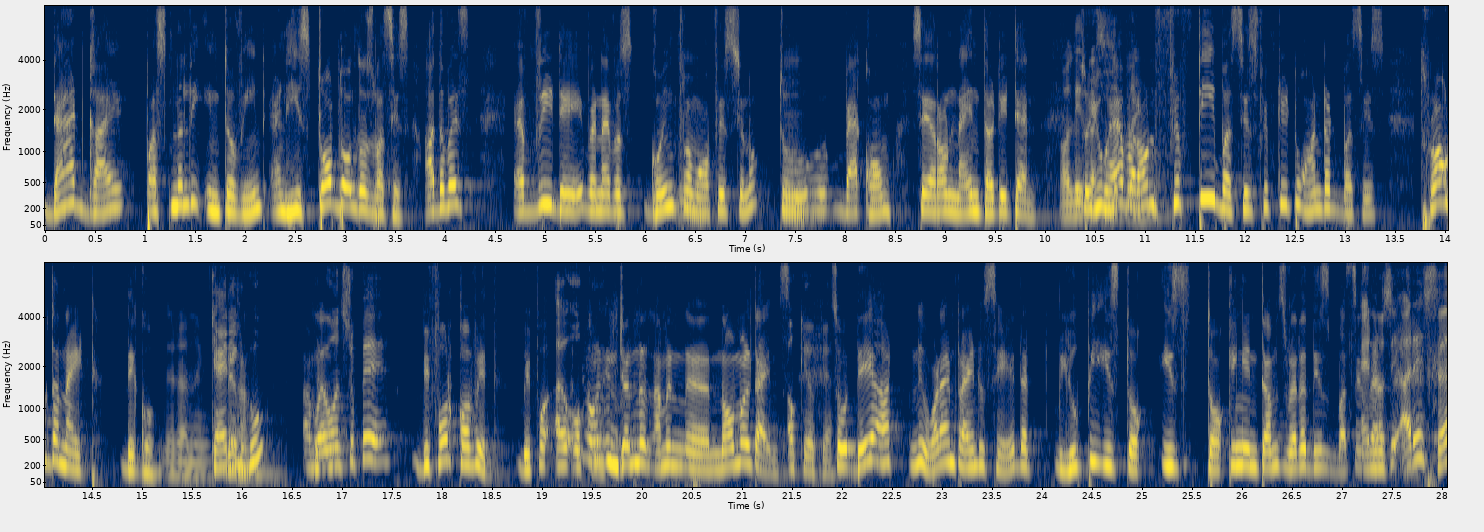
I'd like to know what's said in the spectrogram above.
that guy personally intervened and he stopped all those buses. Otherwise every day when i was going from hmm. office you know to hmm. back home say around 9 30 10 All these so you have around 50 buses 50 to 100 buses throughout the night they go. They're running. Carrying They who? I Whoever mean, wants to pay before covid before Oh, okay. no, in general i mean uh, normal times Okay, okay. so they are no, what i'm trying to say that up is talk is talking in terms whether these buses have- NOC. अरे sir,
